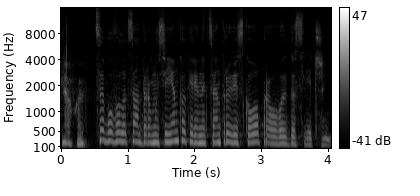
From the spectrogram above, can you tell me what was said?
Дякую. Це був Олександр Мусієнко, керівник центру військово-правових досліджень.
